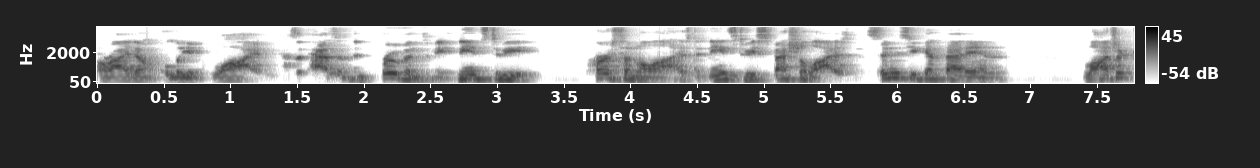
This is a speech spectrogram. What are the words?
or I don't believe Y because it hasn't been proven to me. It needs to be personalized. It needs to be specialized. As soon as you get that in, logic,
